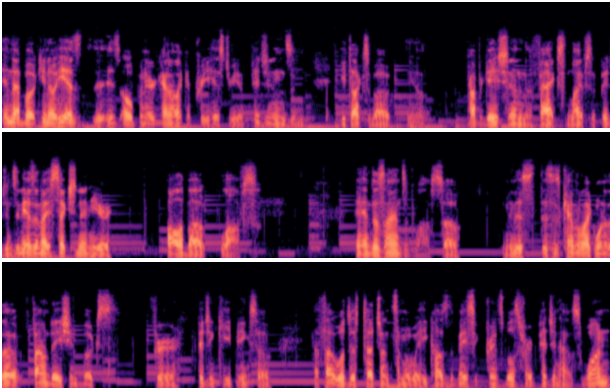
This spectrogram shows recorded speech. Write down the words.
in that book, you know, he has his opener kind of like a prehistory of pigeons, and he talks about you know propagation, the facts and lives of pigeons, and he has a nice section in here all about lofts and designs of lofts. So, I mean, this this is kind of like one of the foundation books for pigeon keeping. So, I thought we'll just touch on some of what he calls the basic principles for a pigeon house. One,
